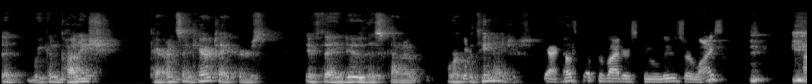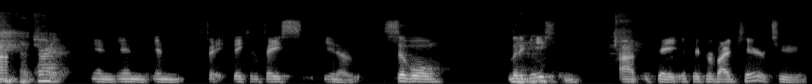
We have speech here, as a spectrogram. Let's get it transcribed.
that we can punish parents and caretakers if they do this kind of work with teenagers. Yeah, healthcare providers can lose their license. Um, That's right. And and and fa- they can face you know civil litigation mm-hmm. uh, if they if they provide care to.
